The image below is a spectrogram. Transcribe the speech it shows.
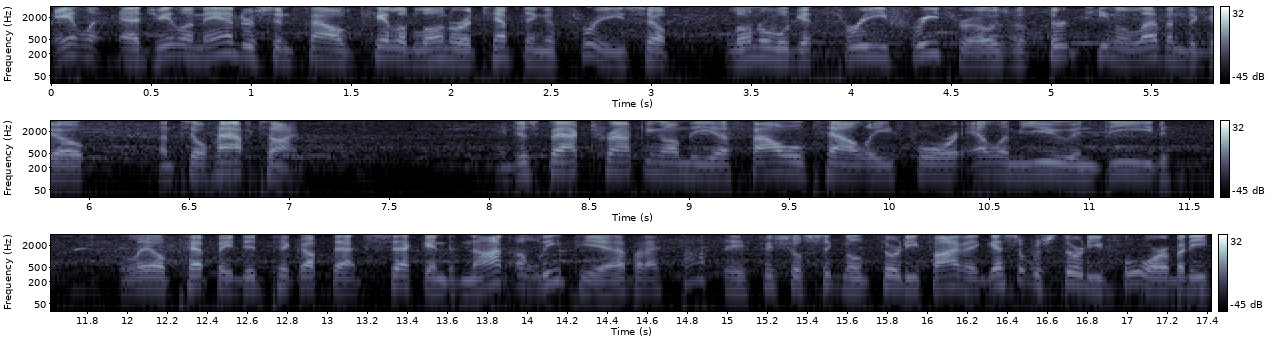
Uh, Jalin Anderson fouled Caleb Lohner attempting a three, so Lohner will get three free throws with 13 11 to go until halftime. And just backtracking on the uh, foul tally for LMU, indeed, Leaupepe did pick up that second, not Alipiev, but I thought the official signaled 35. I guess it was 34, but he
